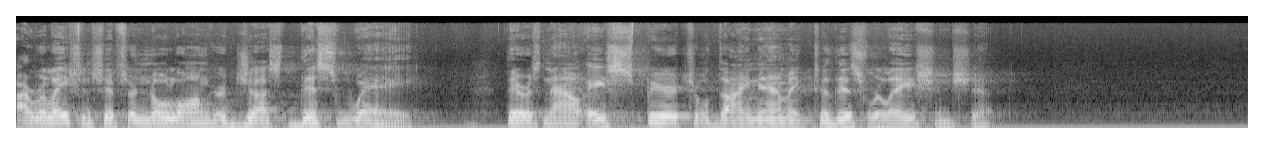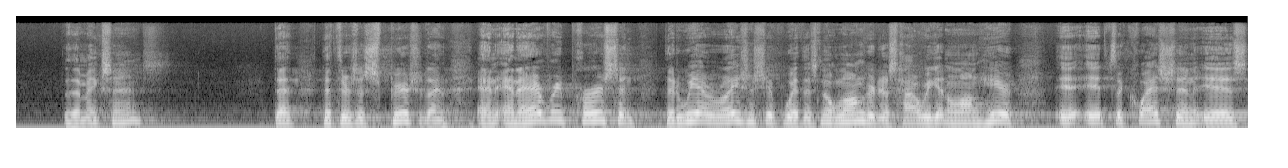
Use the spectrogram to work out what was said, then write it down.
our relationships are no longer just this way there is now a spiritual dynamic to this relationship. Does that make sense? That, that there's a spiritual dynamic. And, and every person that we have a relationship with is no longer just how are we getting along here. It, it's the question is,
